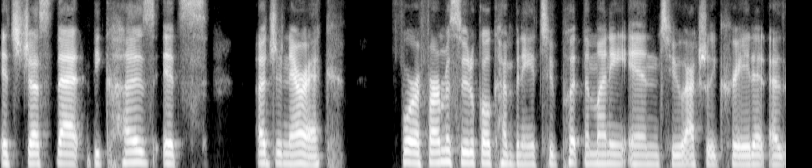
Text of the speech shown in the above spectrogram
It's just that because it's a generic for a pharmaceutical company to put the money in to actually create it as,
